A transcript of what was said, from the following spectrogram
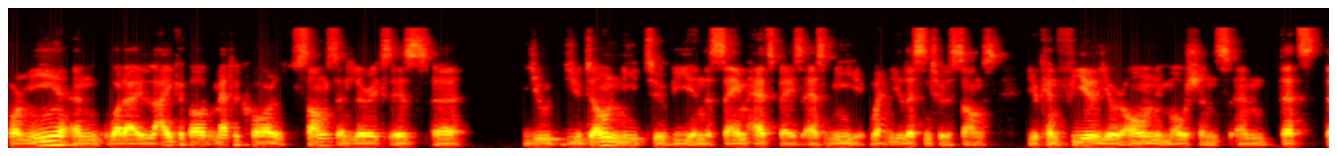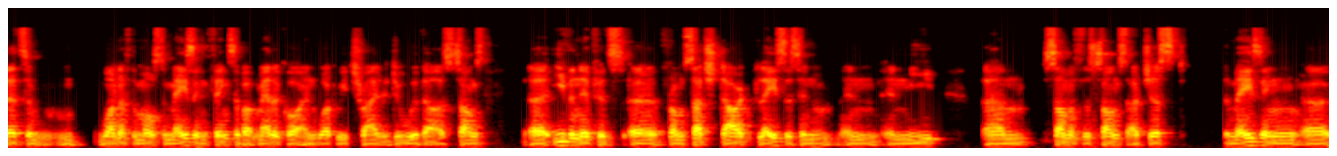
for me and what I like about metalcore songs and lyrics is uh, you you don't need to be in the same headspace as me when you listen to the songs. You can feel your own emotions, and that's that's a, one of the most amazing things about metalcore and what we try to do with our songs. Uh, even if it's uh, from such dark places in in in me, um, some of the songs are just amazing uh,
